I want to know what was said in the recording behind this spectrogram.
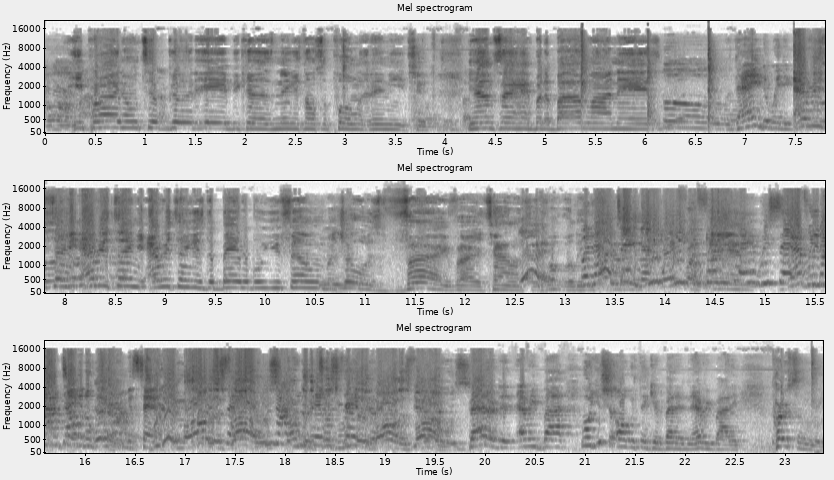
To Milford, I know. He probably don't tip good here because niggas don't support him they need to. You know what I'm saying? But the bottom line is Boo. That ain't the way to go. everything, everything, everything is debatable. You feel me? But Joe is very, very talented. Yeah. vocally. But that's the thing. Taking that We, away we, from you him. we said Definitely we're not taking down- away from his We talent. gave him all his said flowers. we're gonna get be it able twisted. to We gave him all his you're flowers. Better than everybody. Well, you should always think you're better than everybody. Personally,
